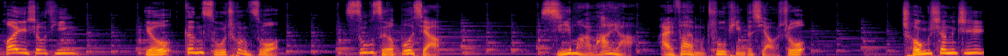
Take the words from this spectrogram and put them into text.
欢迎收听由耕俗创作、苏泽播讲、喜马拉雅 FM 出品的小说《重生之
